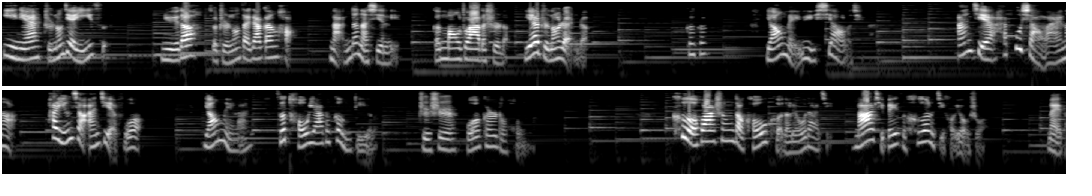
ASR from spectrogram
一年只能见一次。女的就只能在家干耗，男的那心里跟猫抓的似的，也只能忍着。咯咯，杨美玉笑了起来。俺姐还不想来呢，怕影响俺姐夫。杨美兰则头压得更低了，只是脖根都红了。嗑花生到口渴的刘大姐拿起杯子喝了几口，又说：“妹子，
